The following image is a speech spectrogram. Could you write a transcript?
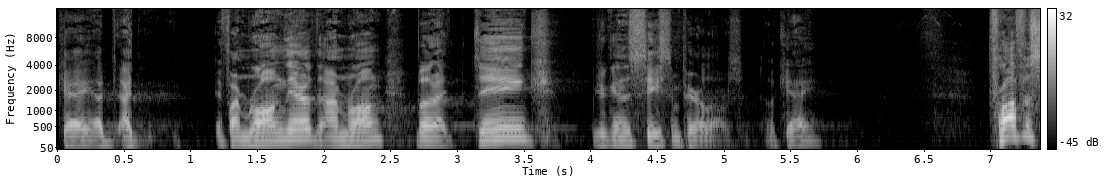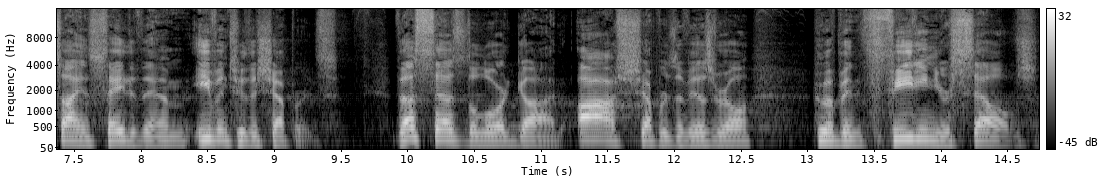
Okay? I, I, if I'm wrong there, then I'm wrong, but I think you're going to see some parallels, okay? Prophesy and say to them, even to the shepherds, Thus says the Lord God, Ah, shepherds of Israel, who have been feeding yourselves.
